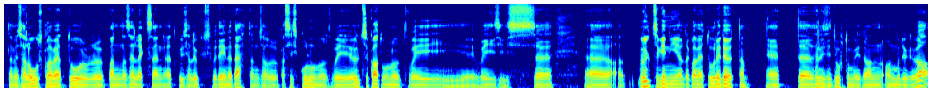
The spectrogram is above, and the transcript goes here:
ütleme seal uus klaviatuur panna selleks on ju, et kui seal üks või teine täht on seal kas siis kulunud või üldse kadunud või, või siis äh, äh üldsegi nii-öelda klaviatuur ei tööta, et äh, selliseid juhtumeid on, on muidugi ka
